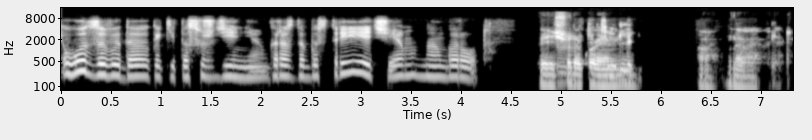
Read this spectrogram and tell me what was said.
отзывы, да, какие-то суждения гораздо быстрее, чем наоборот. Еще М, такой... Какие для, А, давай, Валерий.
